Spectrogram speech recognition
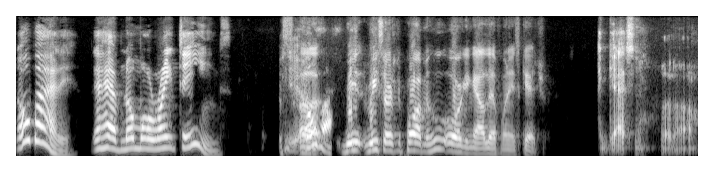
Nobody. They have no more ranked teams Yeah. Uh, re- research department, who Oregon got left on their schedule? I Gotcha. Hold on.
